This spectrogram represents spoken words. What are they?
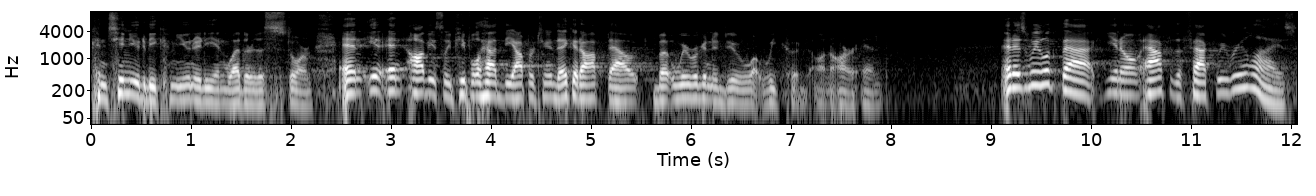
continue to be community and weather this storm. And, and obviously, people had the opportunity, they could opt out, but we were going to do what we could on our end. And as we look back, you know, after the fact, we realize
